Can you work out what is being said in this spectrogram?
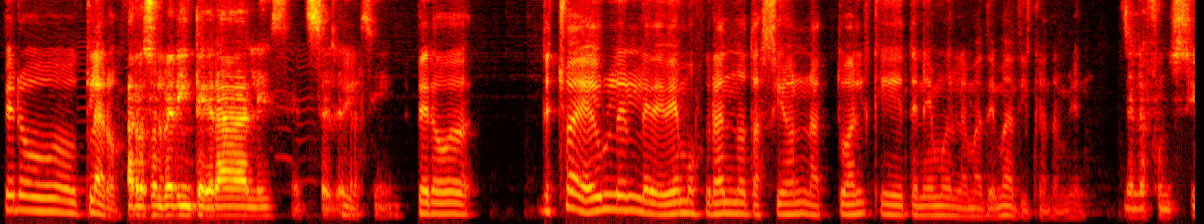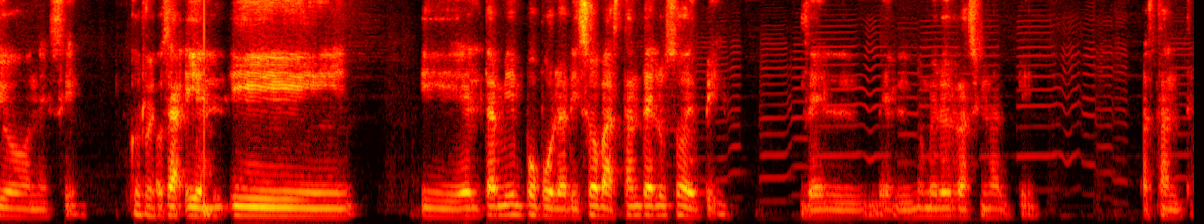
Pero claro, para resolver integrales, etcétera. Sí. pero de hecho a Euler le debemos gran notación actual que tenemos en la matemática también. De las funciones, sí. Correcto. O sea, y él, y, y él también popularizó bastante el uso de pi, del, del número irracional pi. Bastante.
